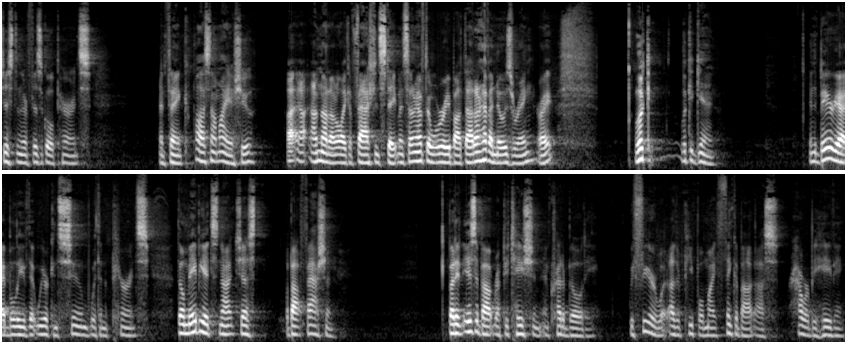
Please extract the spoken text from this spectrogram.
just in their physical appearance and think, well, that's not my issue, I, am not like a fashion statement, so I don't have to worry about that. I don't have a nose ring, right? Look, look again. In the Bay Area, I believe that we are consumed with an appearance, though maybe it's not just about fashion, but it is about reputation and credibility. We fear what other people might think about us or how we're behaving.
